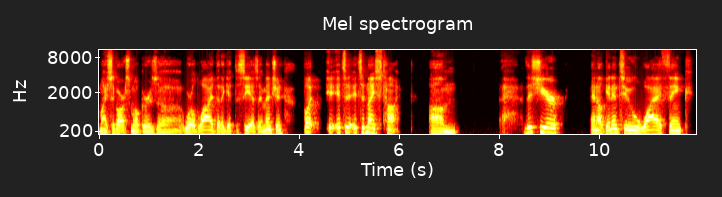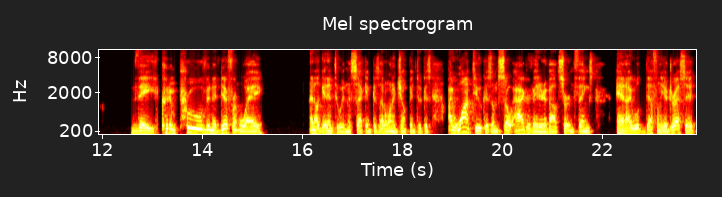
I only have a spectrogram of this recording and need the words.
my cigar smokers uh, worldwide that I get to see, as I mentioned. But it, it's a it's a nice time. Um, this year, and I'll get into why I think they could improve in a different way. And I'll get into it in a second because I don't want to jump into it because I want to because I'm so aggravated about certain things. And I will definitely address it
